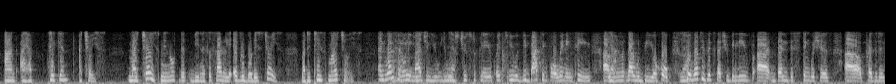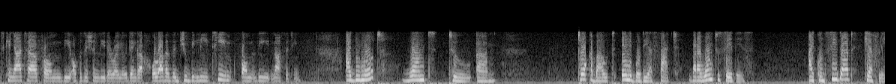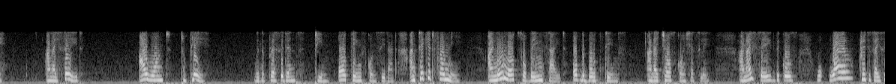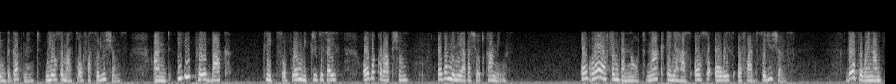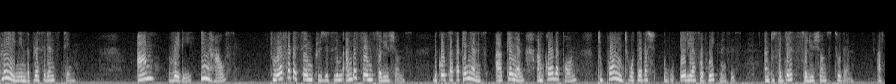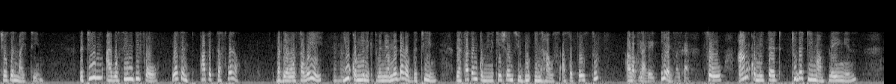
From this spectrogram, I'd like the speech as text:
and I have taken a choice. My choice may not be necessarily everybody's choice, but it is my choice. And one can only imagine you, you would Yeah. choose to play, you would be batting for a winning team. Um, Yeah. That would be your hope. Yeah. So what is it that you believe uh, then distinguishes uh, President Kenyatta from the opposition leader Raila Odinga, or rather the Jubilee team from the NASA team? I do not want to um, talk about anybody as such, but I want to say this. I considered carefully, and I said, I want to play with the president's team, all things considered. And take it from me, I know lots of the inside of the both teams, and I chose consciously. And I said because while criticizing the government, we also must offer solutions. And if you play back clips of when we criticized over corruption, over many other shortcomings, more often than not, NARC Kenya has also always offered solutions. Therefore, when I'm playing in the president's team, I'm ready in-house to offer the same criticism and the same solutions because as a Kenyans, Kenyan, I'm called upon to point whatever areas of weaknesses and to suggest solutions to them. I've chosen my team. The team I was in before wasn't perfect as well, but there was a way Mhm. you communicate. When you're a member of the team, there are certain communications you do in-house as opposed to outside. Publicly? Yes. Okay. So I'm committed to the team I'm playing in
